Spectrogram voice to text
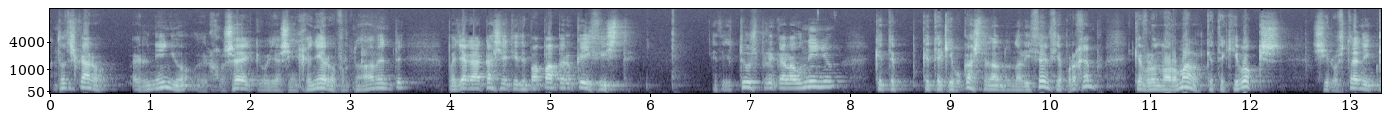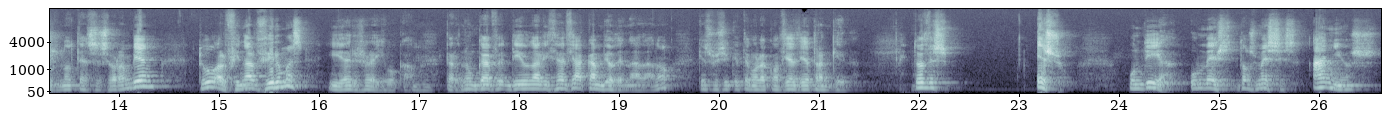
Entonces, claro, el niño, el José, que hoy es ingeniero, afortunadamente, pues llega a casa y dice, papá, ¿pero qué hiciste? Es decir, tú explícale a un niño que te, que te equivocaste dando una licencia, por ejemplo, que es lo normal, que te equivoques si los técnicos no te asesoran bien, tú al final firmas y eres el equivocado. Uh -huh. Pero nunca di una licencia a cambio de nada, ¿no? Que eso sí que tengo la conciencia tranquila. Entonces, eso, un día, un mes, dos meses, años,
